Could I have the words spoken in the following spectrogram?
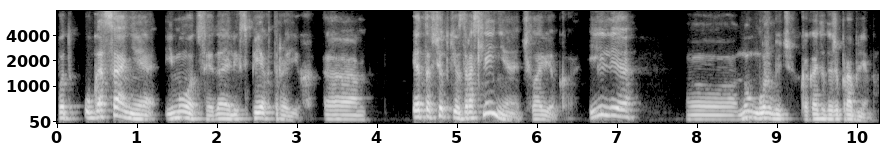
вот угасание эмоций, да, или спектра их, а, это все-таки взросление человека или, э, ну, может быть, какая-то даже проблема?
